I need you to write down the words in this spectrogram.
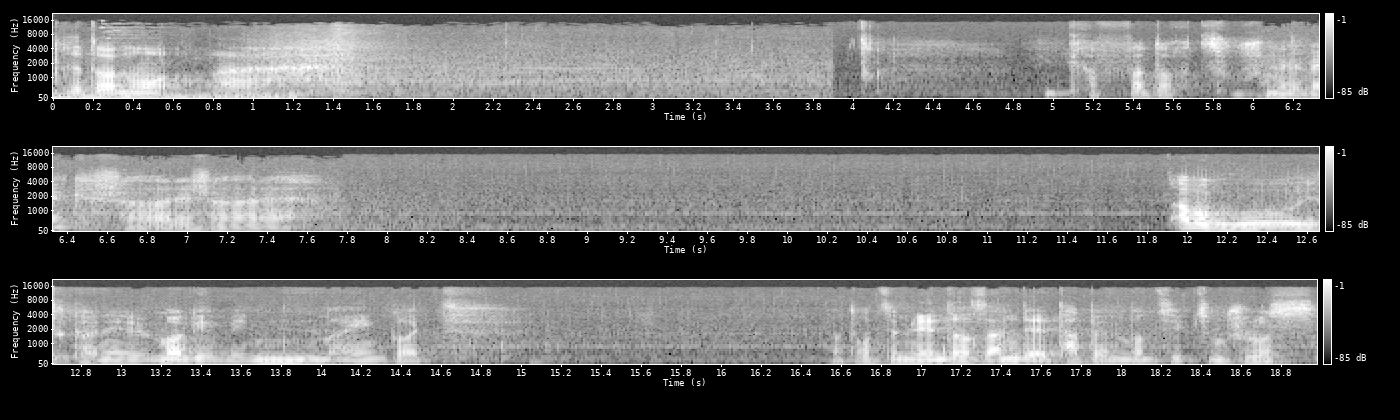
Dritter nur. Ah. Die Kraft war doch zu schnell weg. Schade, schade. Aber gut, das kann ich immer gewinnen, mein Gott. War trotzdem eine interessante Etappe im Prinzip zum Schluss.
